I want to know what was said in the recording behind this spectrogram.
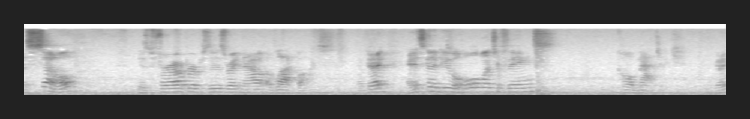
a cell is, for our purposes right now, a black box. Okay? And it's going to do a whole bunch of things called magic. Okay?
